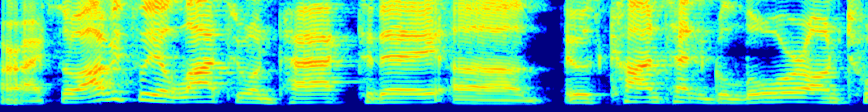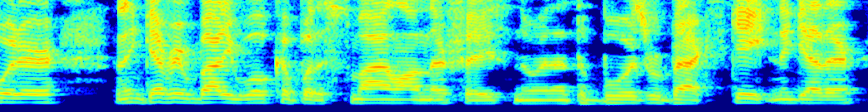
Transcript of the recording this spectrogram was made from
All right, so obviously a lot to unpack today. Uh, it was content galore on Twitter. I think everybody woke up with a smile on their face knowing that the boys were back skating together.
